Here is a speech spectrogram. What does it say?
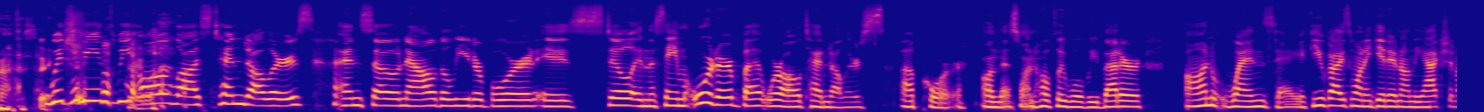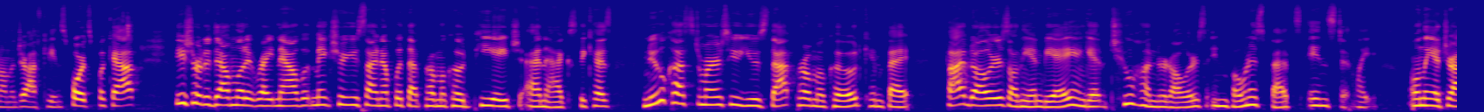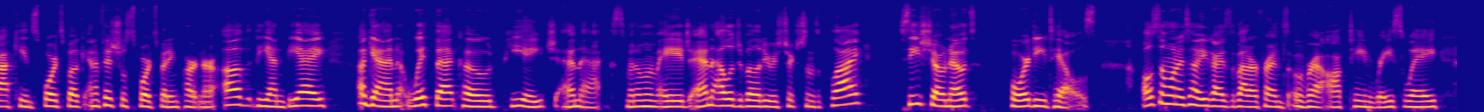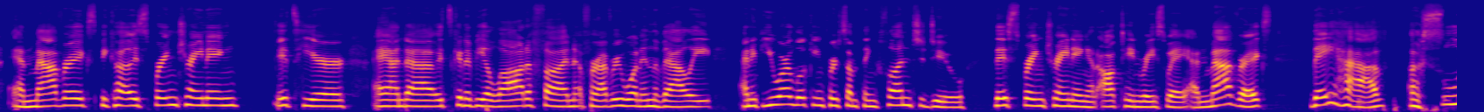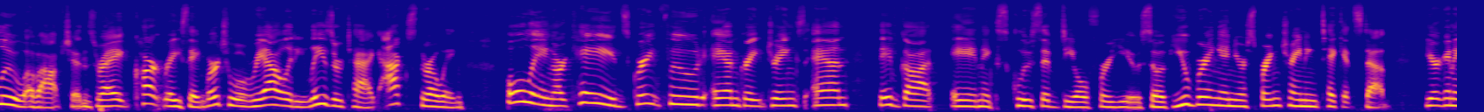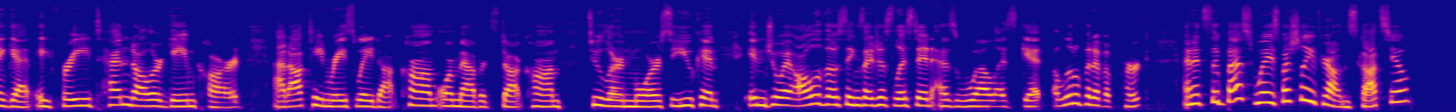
Not the same. Which means we all lost ten dollars, and so now the leaderboard is still in the same order, but we're all ten dollars uh, poor on this one. Hopefully, we'll be better on Wednesday. If you guys want to get in on the action on the DraftKings Sportsbook app, be sure to download it right now. But make sure you sign up with that promo code PHNX because new customers who use that promo code can bet $5 on the NBA and get $200 in bonus bets instantly. Only at DraftKings Sportsbook, an official sports betting partner of the NBA. Again, with that code PHNX. Minimum age and eligibility restrictions apply. See show notes for details. Also, want to tell you guys about our friends over at Octane Raceway and Mavericks because spring training it's here and uh, it's going to be a lot of fun for everyone in the valley. And if you are looking for something fun to do this spring training at Octane Raceway and Mavericks, they have a slew of options, right? Kart racing, virtual reality, laser tag, axe throwing, bowling, arcades, great food, and great drinks. And they've got an exclusive deal for you. So if you bring in your spring training ticket stub, you're going to get a free $10 game card at octaneraceway.com or mavericks.com to learn more so you can enjoy all of those things I just listed as well as get a little bit of a perk. And it's the best way, especially if you're out in Scottsdale.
